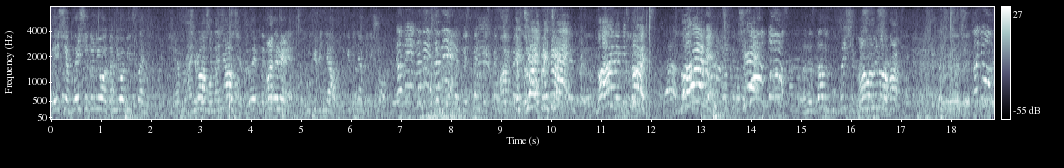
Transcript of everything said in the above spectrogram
Ближче, ближче до нього, там його відстань. На ньому, на ньому. Прилипни, прилипни. Руки підняв, руки підняв, підійшов. Дави, дави, дави! Спинкою, спинкою, спинкою. Качай, качай! Ногами підходь! Ногами! Ще! Та не здалеку, ближче, ближче, ближче. На ньому,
